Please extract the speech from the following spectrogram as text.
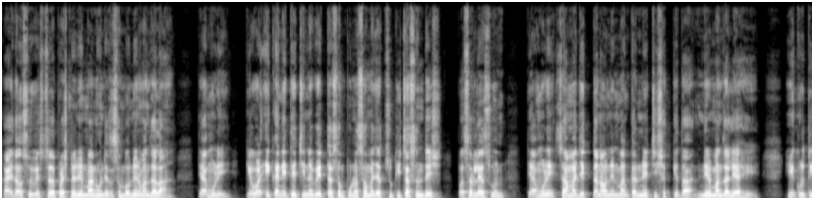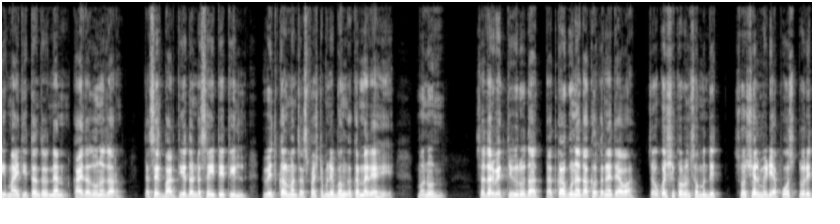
कायदा व सुव्यवस्थेचा प्रश्न निर्माण होण्याचा संभव निर्माण झाला. त्यामुळे केवळ एका नेत्याची नव्हे तर संपूर्ण समाजात चुकीचा संदेश पसरले असून त्यामुळे सामाजिक तणाव निर्माण करण्याची शक्यता निर्माण झाली आहे. ही कृती माहिती तंत्रज्ञान कायदा दोन हजार तसेच भारतीय दंड संहितेतील विविध कलमांचा स्पष्टपणे भंग करणारे आहे. म्हणून सदर व्यक्तीविरोधात तात्काळ गुन्हा दाखल करण्यात यावा चौकशी करून संबंधित सोशल मीडिया पोस्ट त्वरित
